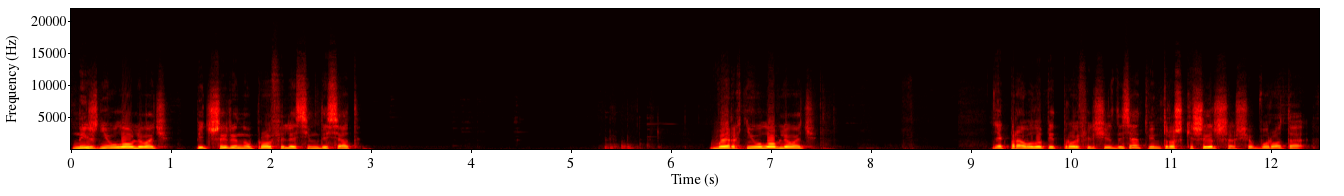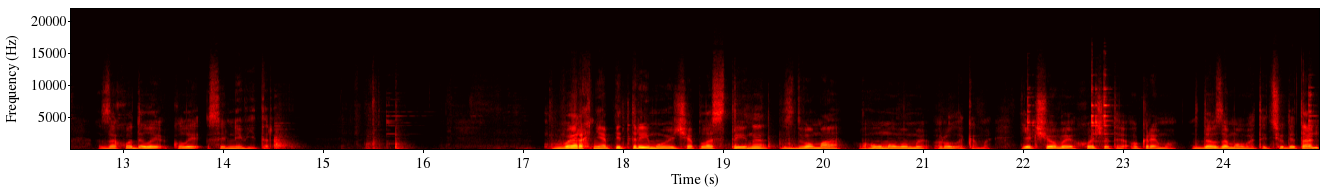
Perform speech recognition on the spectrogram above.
Нижній уловлювач під ширину профіля 70. Верхній уловлювач. Як правило, під профіль 60, він трошки ширше, щоб ворота заходили, коли сильний вітер. Верхня підтримуюча пластина з двома гумовими роликами. Якщо ви хочете окремо дозамовити цю деталь,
